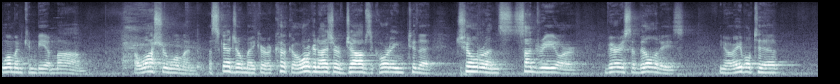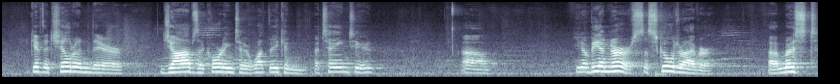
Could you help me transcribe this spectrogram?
woman can be a mom, a washerwoman, a schedule maker, a cook, an organizer of jobs according to the children's sundry or various abilities. You know, able to give the children their jobs according to what they can attain to. Uh, you know, be a nurse, a school driver, a most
